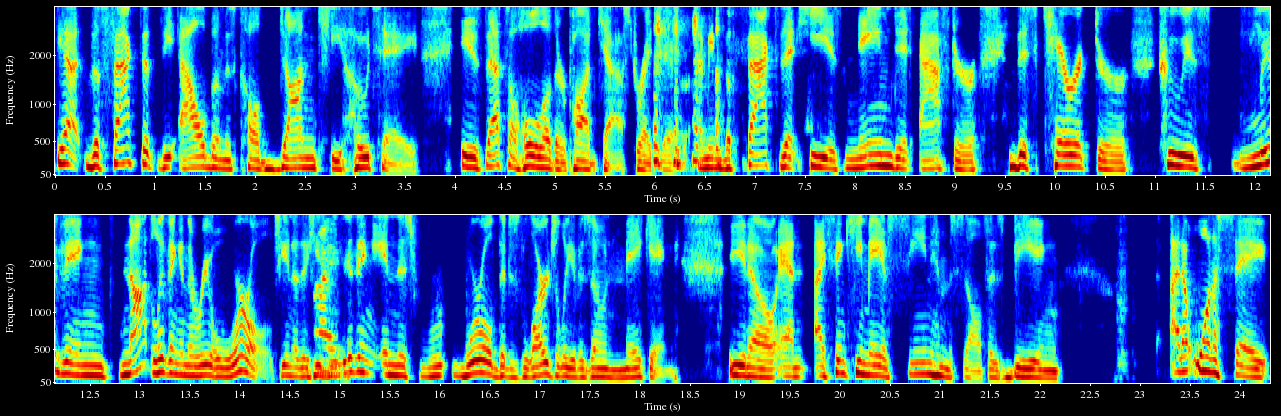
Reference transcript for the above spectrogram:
Yeah, the fact that the album is called Don Quixote is that's a whole other podcast right there. I mean, the fact that he is named it after this character who is living not living in the real world you know that he's right. living in this r- world that is largely of his own making you know and i think he may have seen himself as being i don't want to say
